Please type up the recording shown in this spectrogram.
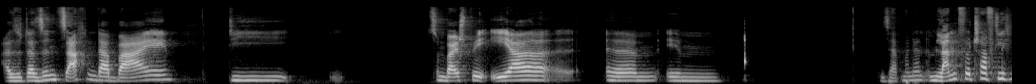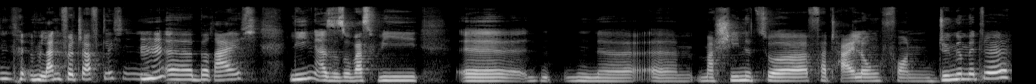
Also da sind Sachen dabei, die zum Beispiel eher ähm, im wie sagt man denn, im landwirtschaftlichen, im landwirtschaftlichen mhm. äh, Bereich liegen. Also sowas wie äh, eine äh, Maschine zur Verteilung von Düngemittel.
